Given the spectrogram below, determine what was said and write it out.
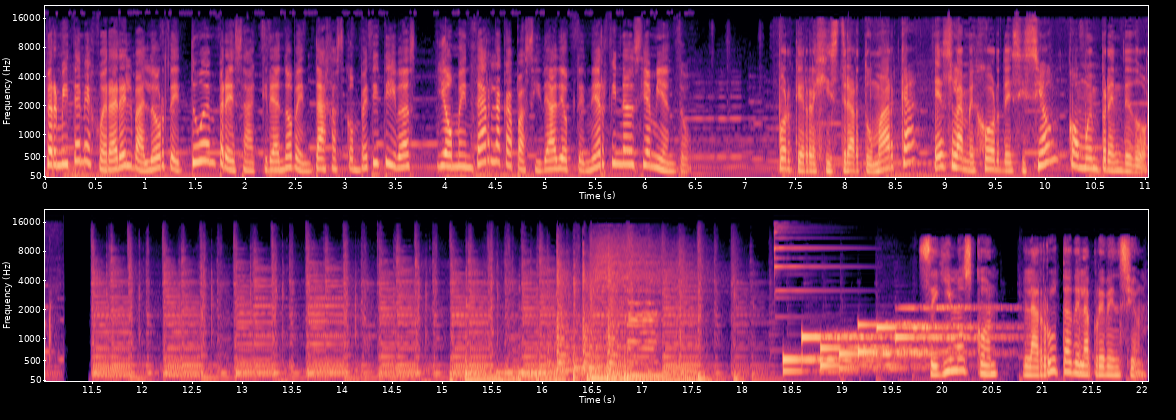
Permite mejorar el valor de tu empresa creando ventajas competitivas y aumentar la capacidad de obtener financiamiento. Porque registrar tu marca es la mejor decisión como emprendedor. Seguimos con la ruta de la prevención.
